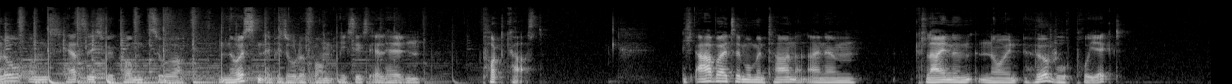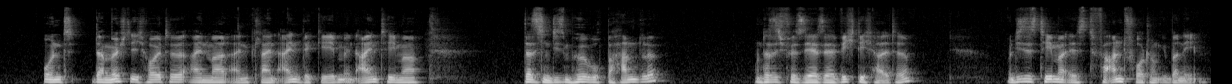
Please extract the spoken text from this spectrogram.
Hallo und herzlich willkommen zur neuesten Episode vom XXL Helden Podcast. Ich arbeite momentan an einem kleinen neuen Hörbuchprojekt und da möchte ich heute einmal einen kleinen Einblick geben in ein Thema, das ich in diesem Hörbuch behandle und das ich für sehr, sehr wichtig halte. Und dieses Thema ist Verantwortung übernehmen.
